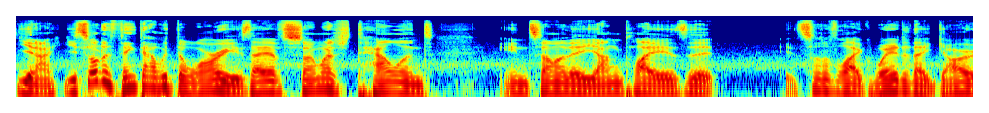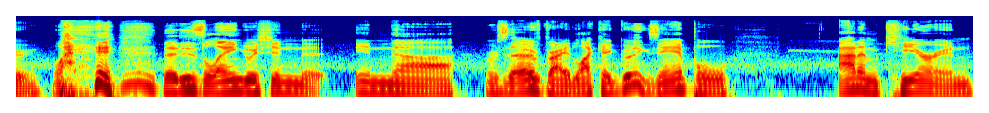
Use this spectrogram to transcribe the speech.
you know, you sort of think that with the Warriors, they have so much talent in some of their young players that it's sort of like where do they go? Like that is languishing in uh, reserve grade. Like a good example, Adam Keighran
